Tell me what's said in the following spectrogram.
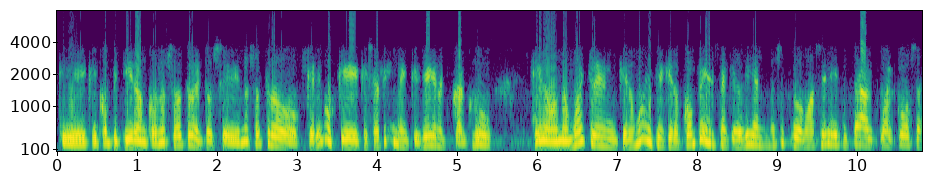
que, que compitieron con nosotros, entonces nosotros queremos que, se arrimen, que lleguen al club, que nos, nos muestren, que nos muestren, que nos compensan, que nos digan, nosotros vamos a hacer esto, tal, cual cosa,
